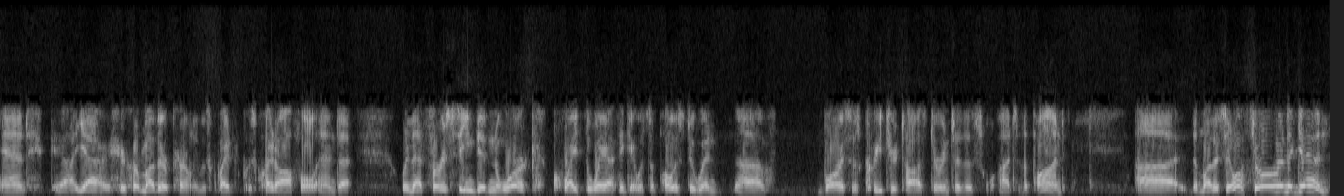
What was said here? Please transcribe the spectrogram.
And uh, yeah, her, her mother apparently was quite was quite awful. And uh, when that first scene didn't work quite the way I think it was supposed to, when uh, Boris's creature tossed her into the uh, to the pond, uh, the mother said, "Oh, throw her in again."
